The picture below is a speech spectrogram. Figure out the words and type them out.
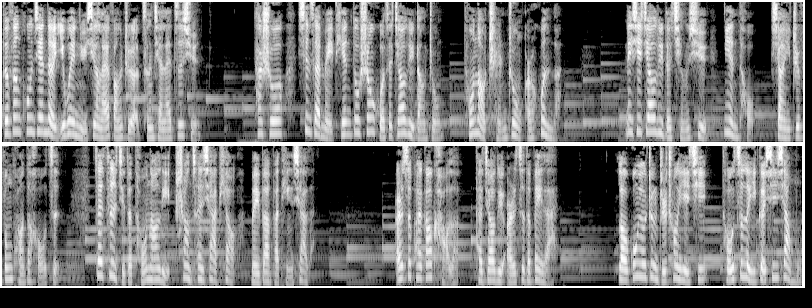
得分空间的一位女性来访者曾前来咨询，她说：“现在每天都生活在焦虑当中，头脑沉重而混乱，那些焦虑的情绪、念头像一只疯狂的猴子，在自己的头脑里上蹿下跳，没办法停下来。儿子快高考了，她焦虑儿子的未来。”老公又正值创业期，投资了一个新项目，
